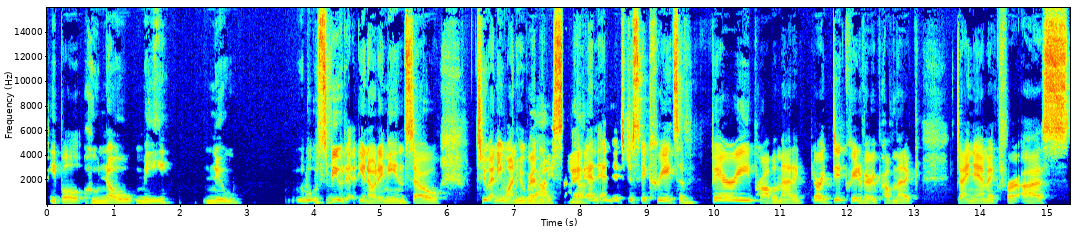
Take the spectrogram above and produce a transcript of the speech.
people who know me knew was viewed it you know what i mean so to anyone who read yeah. my site yeah. and and it's just it creates a very problematic or it did create a very problematic dynamic for us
